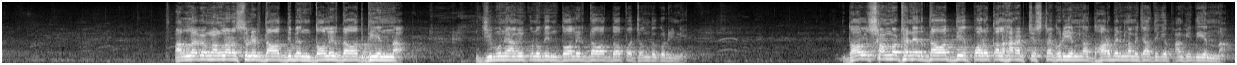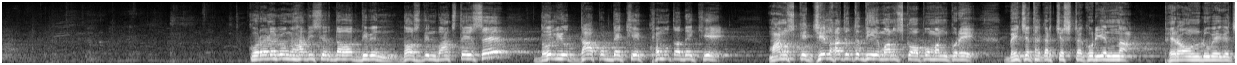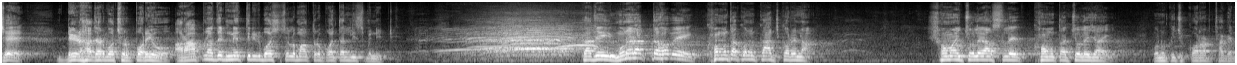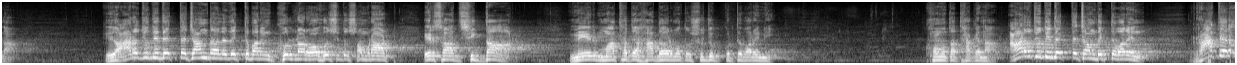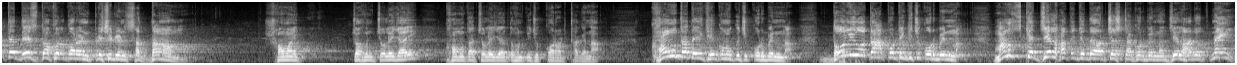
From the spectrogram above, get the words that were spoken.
আল্লাহ এবং আল্লাহ রসুলের দাওয়াত দিবেন, দলের দাওয়াত দিয়েন না। জীবনে আমি কোনোদিন দলের দাওয়াত দেওয়া পছন্দ করিনি। দল সংগঠনের দাওয়াত দিয়ে পরকাল হারার চেষ্টা করিয়েন না, ধর্মের নামে জাতিকে ফাঁকি দিয়েন না। কোরআন এবং হাদিসের দাওয়াত দিবেন, দশ দিন বাঁচতে এসে দলীয় দাপট দেখিয়ে, ক্ষমতা দেখিয়ে, মানুষকে জেল হাজতে দিয়ে মানুষকে অপমান করে বেঁচে থাকার চেষ্টা করিয়েন না। ফেরাউন ডুবে গেছে, দেড় হাজার বছর পরেও। আর আপনাদের নেত্রীর বয়স ছিল মাত্র পঁয়তাল্লিশ মিনিট। কাজেই মনে রাখতে হবে, ক্ষমতা কোনো কাজ করে না। সময় চলে আসলে ক্ষমতা চলে যায়, কোনো কিছু করার থাকে না। কেউ আরও যদি দেখতে চান তাহলে দেখতে পারেন খুলনার অঘোষিত সম্রাট এরশাদ শিকদার। মেয়ের মাথাতে হাত দেওয়ার মতো সুযোগ করতে পারেনি। ক্ষমতা থাকে না। আরও যদি দেখতে চান দেখতে পারেন, রাতে রাতে দেশ দখল করেন প্রেসিডেন্ট সাদ্দাম। সময় যখন চলে যায় ক্ষমতা চলে যায়, তখন কিছু করার থাকে না। ক্ষমতা দেখে কোনো কিছু করবেন না। দলীয় দাপটে কিছু করবেন না। মানুষকে জেল হাতে যে দেওয়ার চেষ্টা করবেন না, জেল হাজত নেই।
